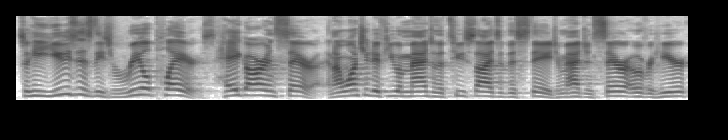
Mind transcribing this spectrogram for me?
So he uses these real players, Hagar and Sarah. And I want you to, if you imagine the two sides of this stage, imagine Sarah over here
